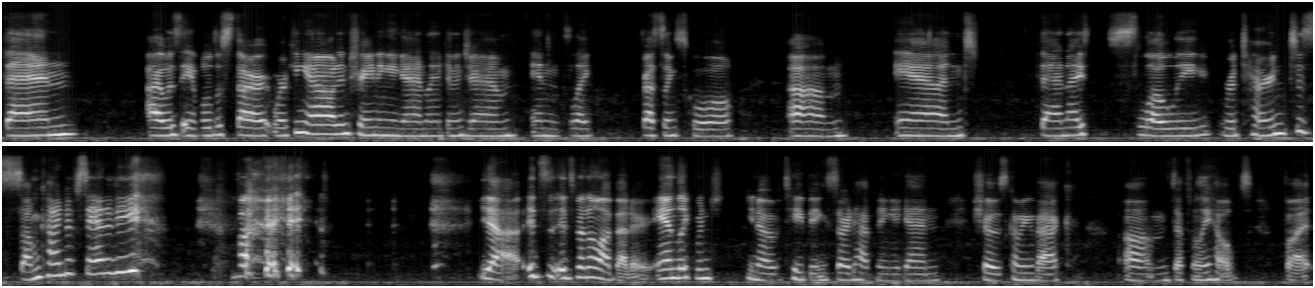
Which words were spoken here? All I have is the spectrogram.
then I was able to start working out and training again, like in a gym and like wrestling school. Um, and then I slowly returned to some kind of sanity. but yeah, it's it's been a lot better. And like when you know, taping started happening again, shows coming back, um, definitely helped. But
